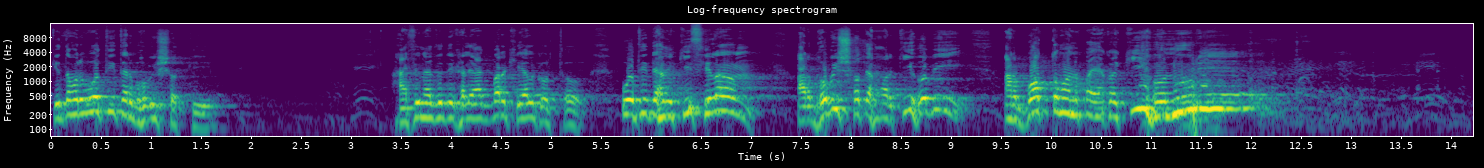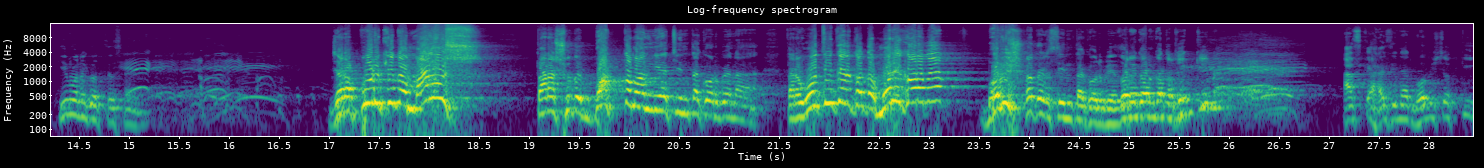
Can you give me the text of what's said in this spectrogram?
কিন্তু আমার অতীত আর ভবিষ্যৎ কি? হাসিনা যদি খালি একবার খেয়াল করতো, অতীতে আমি কি ছিলাম? আর ভবিষ্যতে আমার কি হবি? আর বর্তমান পায়া কয়, কি হনু রে? কি মনে করতেছেন? যারা প্রকৃত মানুষ, তারা শুধু বর্তমান নিয়ে চিন্তা করবে না, তারা অতীতের কথা মনে করবে, ভবিষ্যতের চিন্তা করবে। জোরে কোন কথা ঠিক কি না আজকে হাসিনার ভবিষ্যৎ কি?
